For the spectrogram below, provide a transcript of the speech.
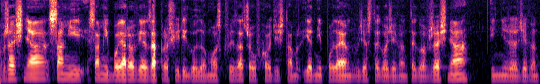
września sami, sami bojarowie zaprosili go do Moskwy, zaczął wchodzić tam, jedni podają 29 września, inni, że 9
